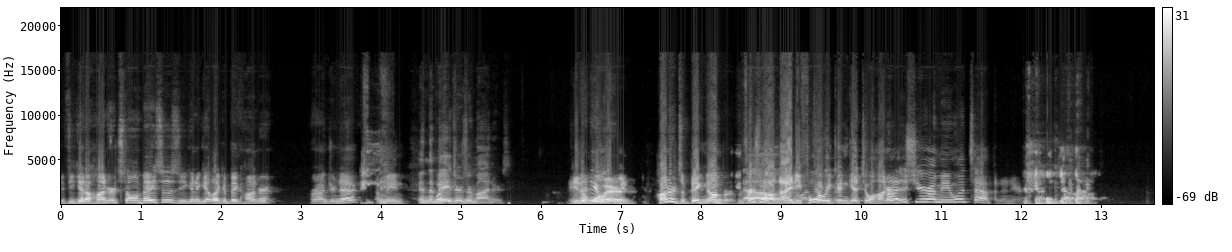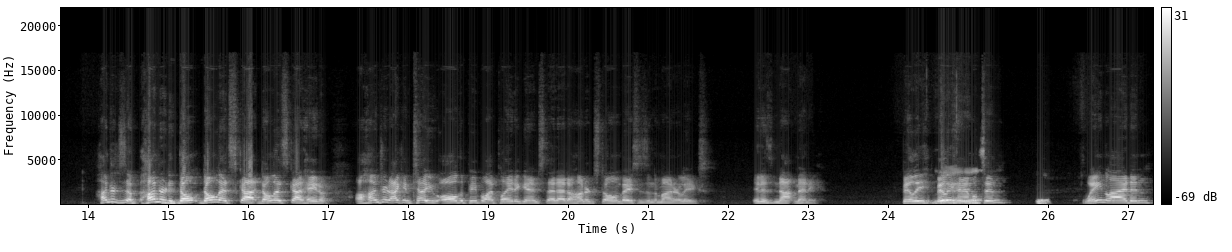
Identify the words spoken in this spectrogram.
If you get a hundred stolen bases, are you're going to get like a big hundred around your neck. I mean, in the what, majors or minors? Either Anywhere. one. I mean, hundred's a big number. No, First of all, ninety four, we couldn't get to hundred this year. I mean, what's happening here? Hundreds of hundred. Don't don't let Scott don't let Scott hate on. 100, I can tell you all the people I played against that had 100 stolen bases in the minor leagues. It is not many. Billy Billy yeah, Hamilton, Wayne Lydon,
